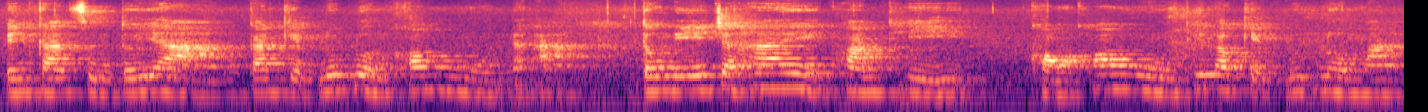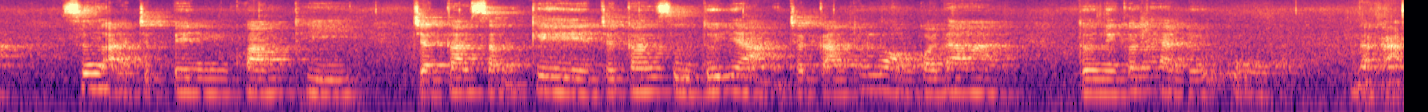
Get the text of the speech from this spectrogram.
เป็นการสุ่มตัวอย่าง การเก็บรวบรวมข้อมูลนะคะ ตรงนี้จะให้ความถี่ของข้อมูลที่เราเก็บรวบรวมมา ซึ่งอาจจะเป็นความถี่จากการสังเกต จากการสุ่มตัวอย่าง จากการทดลองก็ได้ ตรงนี้ก็แทนโดย O นะคะ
